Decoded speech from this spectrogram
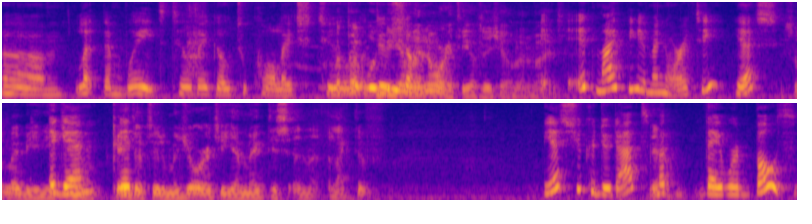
um, let them wait till they go to college to But that would do be a some. minority of the children, right? it might be a minority, yes. So maybe you need Again, to cater it- to the majority and make this an elective. Yes, you could do that, Yeah. but they would both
